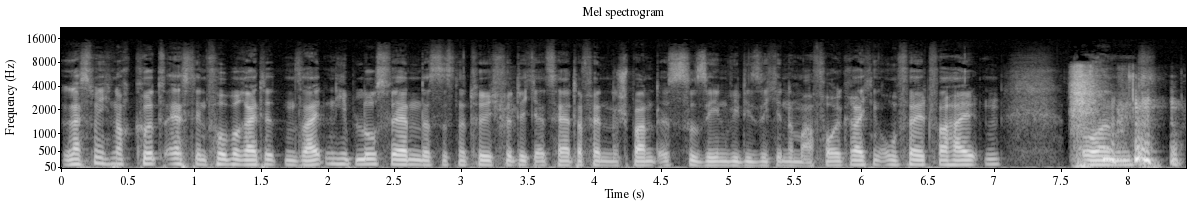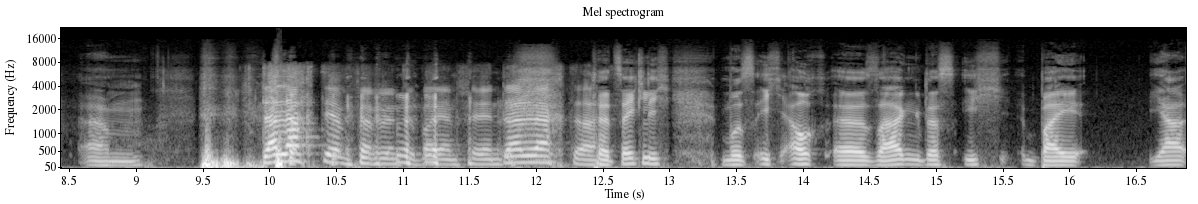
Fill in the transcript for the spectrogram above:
Lass mich noch kurz erst den vorbereiteten Seitenhieb loswerden, dass es natürlich für dich als Hertha-Fan spannend ist, zu sehen, wie die sich in einem erfolgreichen Umfeld verhalten. Und ähm, da lacht der verwöhnte Bayern-Fan, da lacht er. Tatsächlich muss ich auch äh, sagen, dass ich bei ja,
